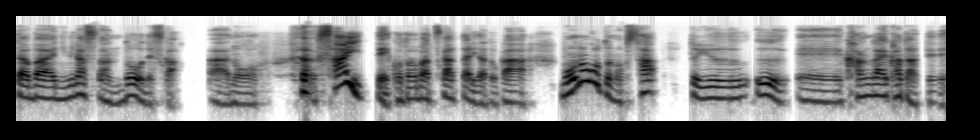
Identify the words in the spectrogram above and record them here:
た場合に皆さんどうですか？あの、差異って言葉使ったりだとか、物事の差という、えー考え方って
